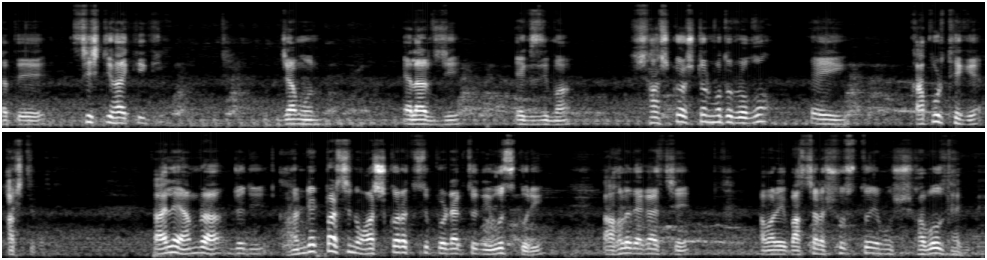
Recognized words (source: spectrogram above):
তাতে সৃষ্টি হয় কি কি? যেমন অ্যালার্জি, একজিমা, শ্বাসকষ্টর মতো রোগও এই কাপড় থেকে আসতে পারে। তাহলে আমরা যদি হান্ড্রেড পার্সেন্ট ওয়াশ করা কিছু প্রোডাক্ট যদি ইউজ করি, তাহলে দেখা যাচ্ছে আমার এই বাচ্চারা সুস্থ এবং সবল থাকবে।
